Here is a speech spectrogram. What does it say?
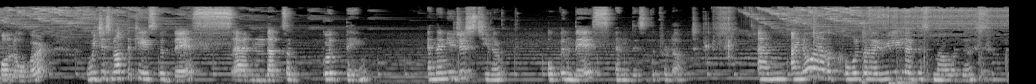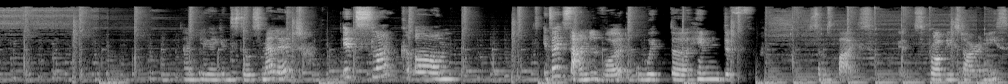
all over which is not the case with this and that's a good thing. And then you just you know open this and this is the product. And I know I have a cold but I really like the smell of this. Thankfully I can still smell it. It's like um it's like sandalwood with a hint of some spice probably star anise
